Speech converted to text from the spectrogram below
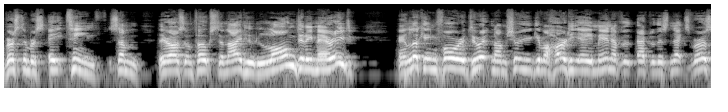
verse number 18, some, there are some folks tonight who long to be married and looking forward to it. And I'm sure you give a hearty amen after, after this next verse.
